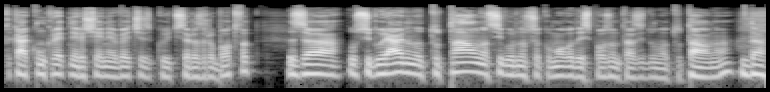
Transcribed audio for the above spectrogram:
така конкретни решения вече, които се разработват за осигуряване на тотална сигурност, ако мога да използвам тази дума, тотална. Да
